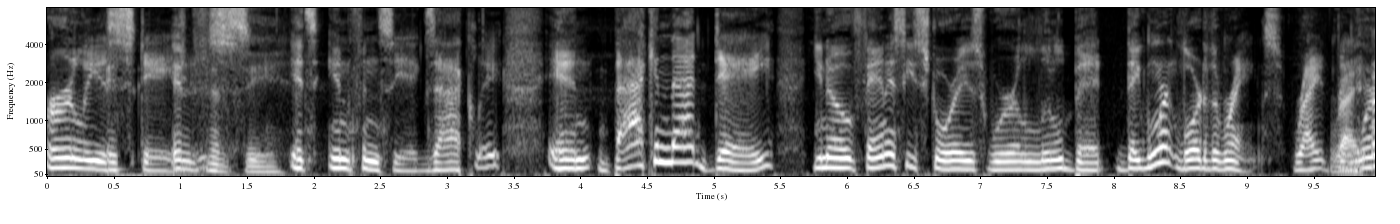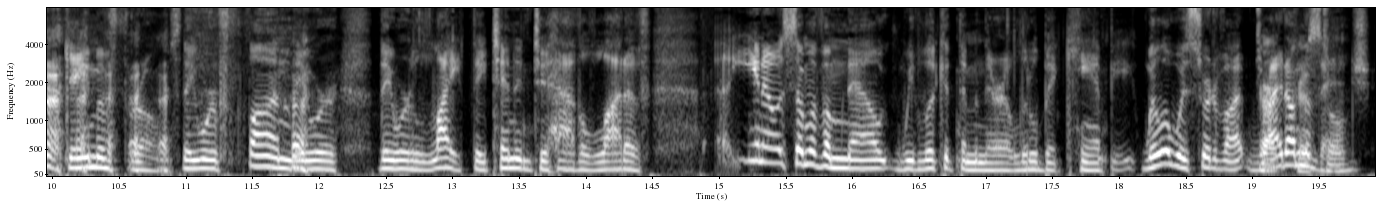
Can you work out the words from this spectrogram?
earliest It's stages. infancy. It's infancy, exactly. And back in that day, you know, fantasy stories were a little bit they weren't Lord of the Rings, right? They Right. weren't Game of Thrones. They were fun, they were they were light. They tended to have a lot of you know, some of them now we look at them and they're a little bit campy. Willow was sort of uh, right on Crystal. the edge.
